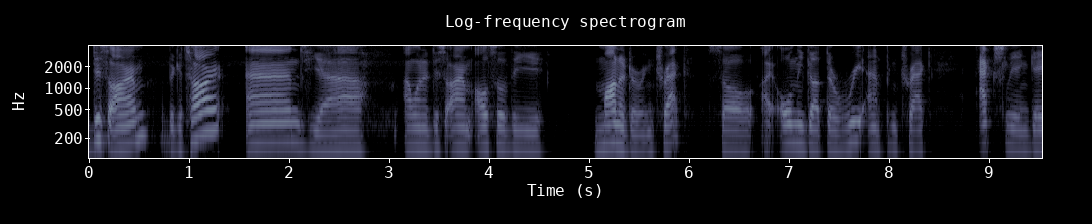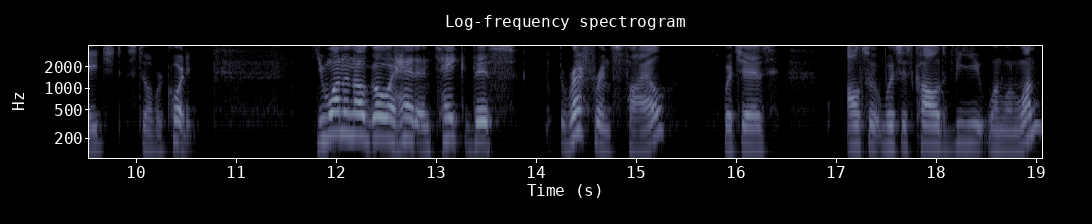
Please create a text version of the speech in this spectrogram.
disarm the guitar, and yeah, I wanna disarm also the monitoring track. So I only got the reamping track actually engaged, still recording. You want to now go ahead and take this reference file, which is also which is called V111.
